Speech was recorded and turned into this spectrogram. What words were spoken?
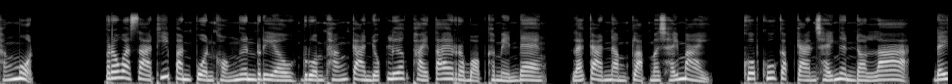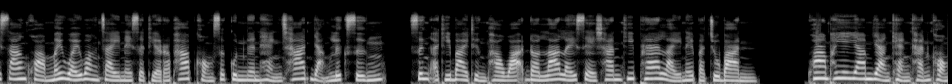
ทั้งหมด ประวัติศาสตร์ที่ปั่นป่วนของเงินเรียว รวมทั้งการยกเลิกภายใต้ระบอบเขมรแดง และการนำกลับมาใช้ใหม่ ควบคู่กับการใช้เงินดอลลาร์ได้สร้างความไม่ไว้วางใจในเสถียรภาพของสกุลเงินแห่งชาติอย่างลึกซึ้ง ซึ่งอธิบายถึงภาวะดอลลาร์ไลเซชันที่แพร่ไหลในปัจจุบัน ความพยายามอย่างแข่งขันของ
